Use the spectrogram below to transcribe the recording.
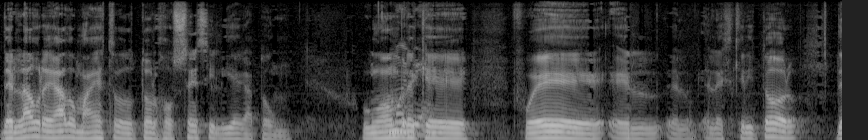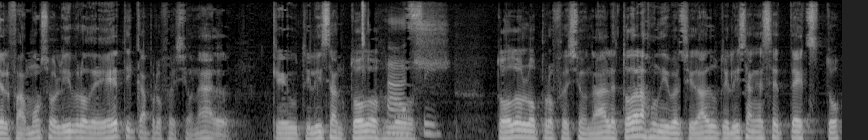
del laureado maestro doctor José Siliegatón. Un hombre que fue el, escritor del famoso libro de ética profesional que utilizan todos ah, los todos los profesionales, todas las universidades utilizan ese texto,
